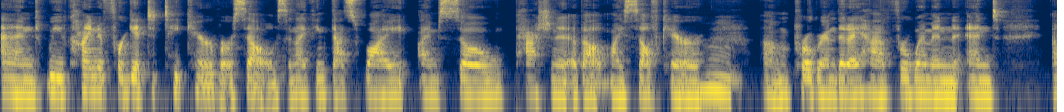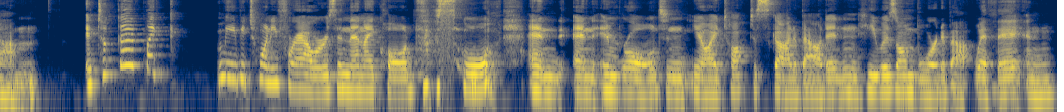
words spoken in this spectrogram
And we kind of forget to take care of ourselves. And i think that's why i'm so passionate about my self-care mm. um, program that i have for women. And um, it took like maybe 24 hours and then i called the school and and enrolled. And you know i talked to scott about it and he was on board about with it. And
